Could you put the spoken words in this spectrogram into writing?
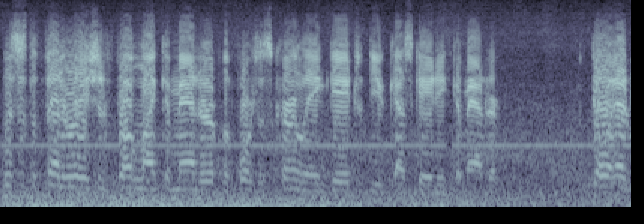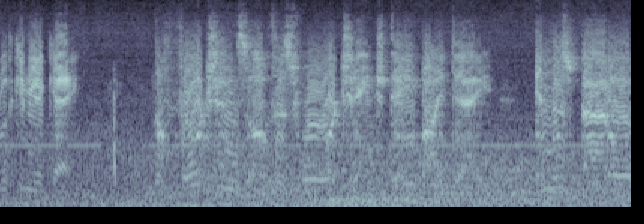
This is the Federation frontline commander of the forces currently engaged with you, Cascadian Commander. Go ahead with communique. The fortunes of this war change day by day. This battle,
